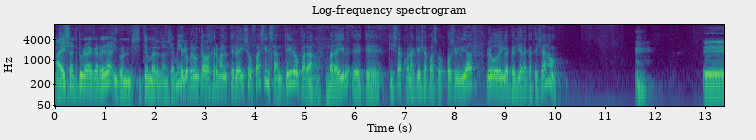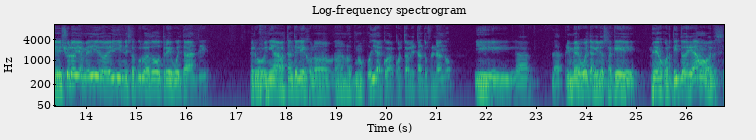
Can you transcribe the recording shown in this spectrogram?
a esa altura de la carrera y con el sistema de relanzamiento. Te lo preguntaba, Germán, ¿te la hizo fácil Santero para, para ir este, quizás con aquella paso- posibilidad luego de irle a pelear a Castellano? Eh, yo lo había medido ahí en esa curva dos o tres vueltas antes, pero venía bastante lejos, no, no, no, no podía co- acortarle tanto frenando. Y la, la primera vuelta que lo saqué medio cortito, digamos,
